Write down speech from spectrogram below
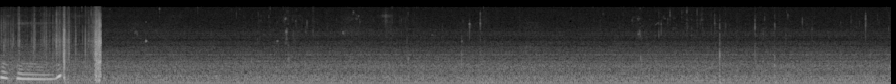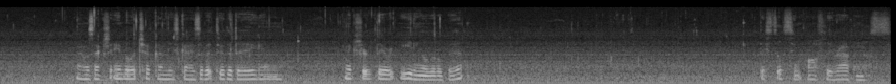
hmm I was actually able to check on these guys a bit through the day and make sure that they were eating a little bit. Still seem awfully ravenous.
